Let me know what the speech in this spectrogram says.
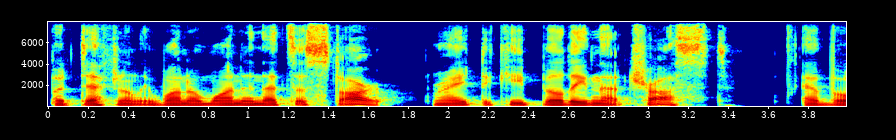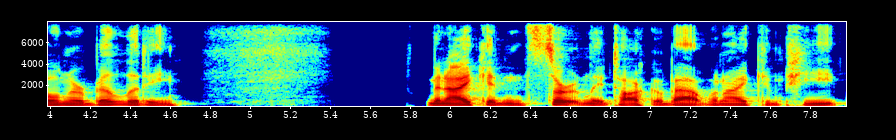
but definitely one on one. And that's a start, right? To keep building that trust and vulnerability. I mean, I can certainly talk about when I compete,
